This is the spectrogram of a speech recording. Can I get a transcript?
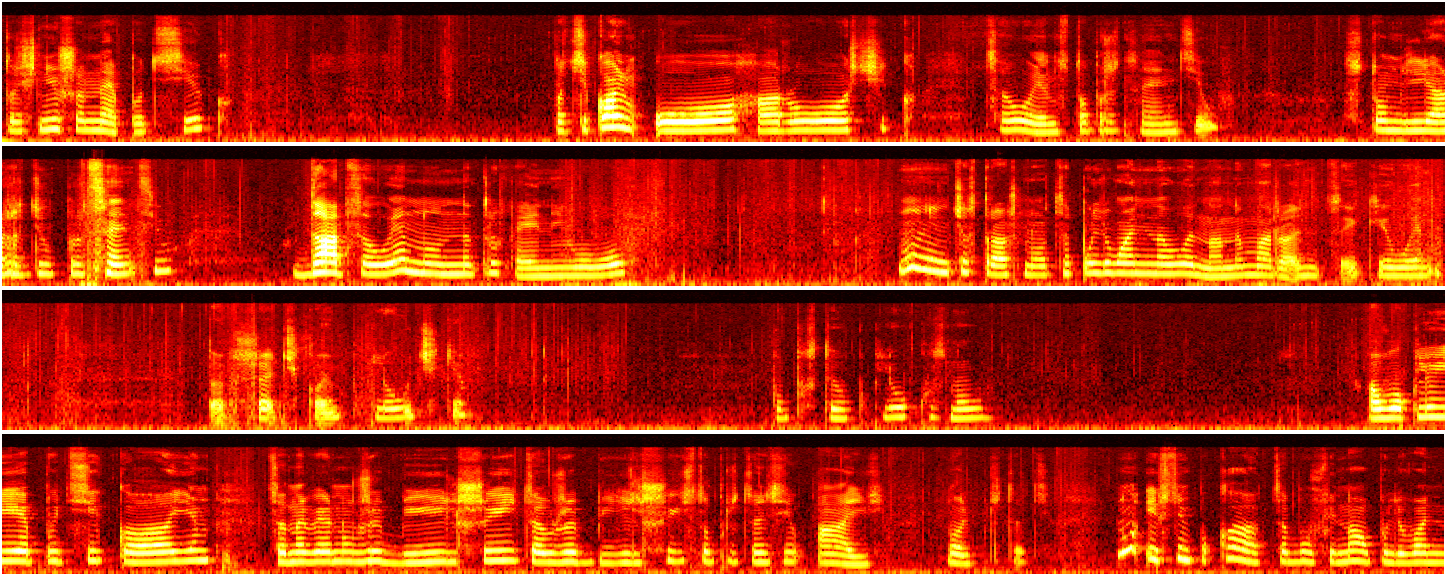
Точніше, не потік. Потікаємо. О, хорошик. Це він 100%. 100 мільярдів процентів. Да, це Лен, ну не трофейний улов. Ну, нічого страшного, це полювання на лина, нема різниці, який лин. Так, ще чекаємо покльовочки. Пропустив клюку знову. А во клює підсікаємо. Це, напевно, вже більший, це вже більший 100%. Ай, 0%. Ну і всім пока. Це був фінал полювання.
